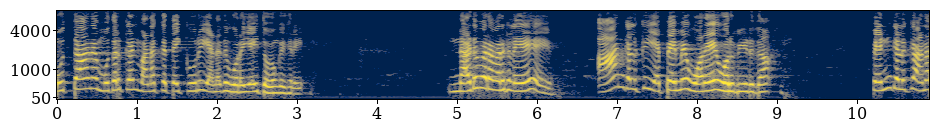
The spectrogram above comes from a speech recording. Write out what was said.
முத்தான முதற்கண் வணக்கத்தை கூறி எனது உரையை துவங்குகிறேன். நடுவர் அவர்களே ஆண்களுக்கு எப்பயுமே ஒரே ஒரு வீடு தான் பெண்களுக்கு ஆனா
